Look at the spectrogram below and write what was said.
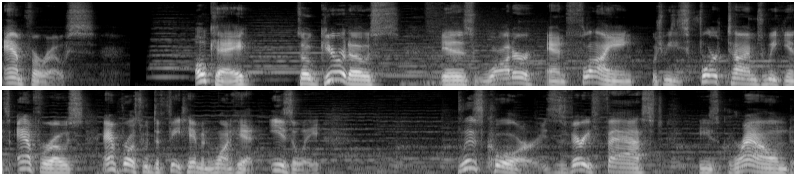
Ampharos? Okay, so Gyarados is water and flying, which means he's four times weak against Ampharos. Ampharos would defeat him in one hit, easily. Gliscor is very fast, he's ground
